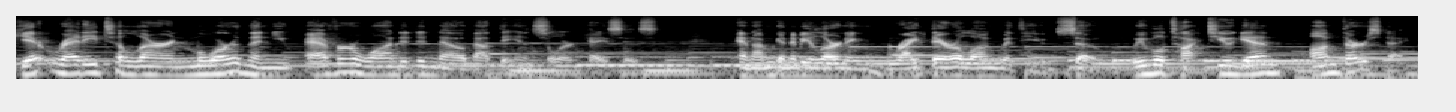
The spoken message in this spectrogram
get ready to learn more than you ever wanted to know about the insular cases. And I'm going to be learning right there along with you. So we will talk to you again on Thursday.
